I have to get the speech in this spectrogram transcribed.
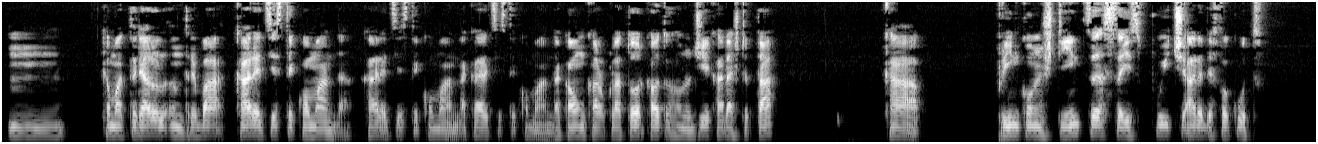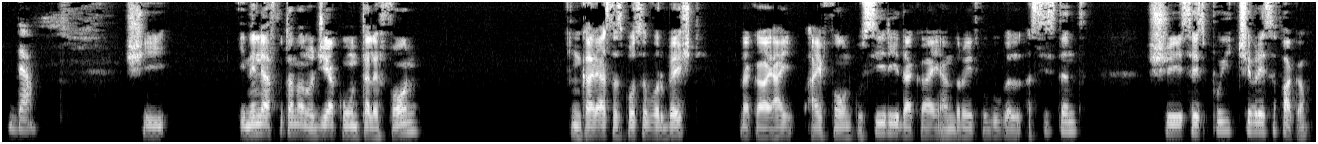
m- că materialul întreba care ți este comanda, care ți este comanda, care ți este comanda, ca un calculator, ca o tehnologie care aștepta ca prin conștiință să-i spui ce are de făcut. Da. Și Inelia a făcut analogia cu un telefon în care astăzi poți să vorbești dacă ai iPhone cu Siri, dacă ai Android cu Google Assistant și să-i spui ce vrei să facă.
